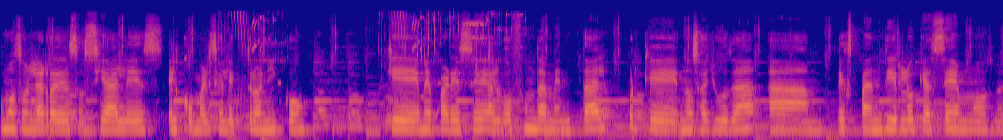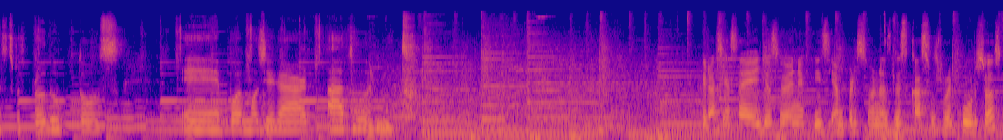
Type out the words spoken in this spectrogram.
como son las redes sociales, el comercio electrónico, que me parece algo fundamental porque nos ayuda a expandir lo que hacemos, nuestros productos, eh, podemos llegar a todo el mundo. Gracias a ellos se benefician personas de escasos recursos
